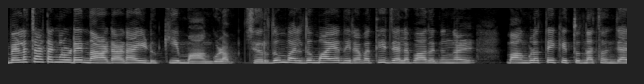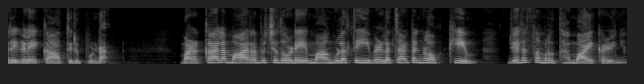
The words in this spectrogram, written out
വെള്ളച്ചാട്ടങ്ങളുടെ നാടാണ് ഇടുക്കി മാങ്കുളം. ചെറുതും വലുതുമായ നിരവധി ജലപാതകങ്ങൾ മാങ്കുളത്തേക്ക് എത്തുന്ന സഞ്ചാരികളെ കാത്തിരിപ്പുണ്ട്. മഴക്കാലം ആരംഭിച്ചതോടെ മാങ്കുളത്തെ ഈ വെള്ളച്ചാട്ടങ്ങളൊക്കെയും ജലസമൃദ്ധമായി കഴിഞ്ഞു.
